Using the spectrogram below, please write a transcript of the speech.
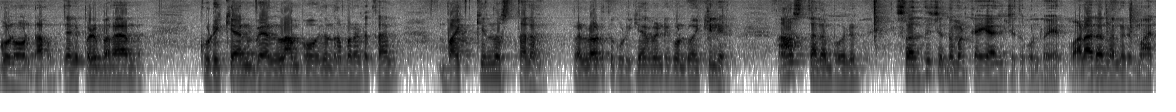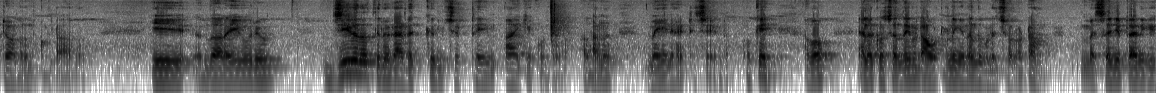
ഗുണമുണ്ടാകും ഞാൻ എപ്പോഴും പറയാറുണ്ട് കുടിക്കാൻ വെള്ളം പോലും നമ്മളെടുത്താൽ വയ്ക്കുന്ന സ്ഥലം വെള്ളം എടുത്ത് കുടിക്കാൻ വേണ്ടി കൊണ്ടുവയ്ക്കില്ല ആ സ്ഥലം പോലും ശ്രദ്ധിച്ച് നമ്മൾ കൈകാര്യം ചെയ്ത് കൊണ്ടുപോയാൽ വളരെ നല്ലൊരു മാറ്റമാണ് നമുക്കുണ്ടാകുന്നത്. ഈ എന്താ പറയുക ഈ ഒരു ജീവിതത്തിലൊരു അടുക്കും ചിട്ടയും ആക്കി കൊണ്ടുപോകുക അതാണ് മെയിനായിട്ട് ചെയ്യേണ്ടത്. ഓക്കെ അപ്പോൾ അതിനെക്കുറിച്ച് എന്തെങ്കിലും ഡൗട്ട് ഉണ്ടെങ്കിൽ എന്നെ ഒന്ന് വിളിച്ചോളൂ കേട്ടോ മെസ്സേജ് ഇട്ടാൽ എനിക്ക്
